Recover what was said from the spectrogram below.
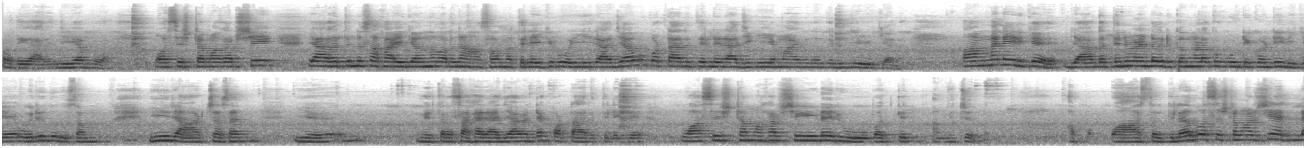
പ്രതികാരം ചെയ്യാൻ പോവാം. വസിഷ്ഠ മഹർഷി യാഗത്തിന് സഹായിക്കാമെന്ന് പറഞ്ഞ ആശ്രമത്തിലേക്ക് പോയി. രാജാവ് കൊട്ടാരത്തിൽ രാജകീയമായ വിധത്തിൽ ജീവിക്കുകയാണ് അങ്ങനെ ഇരിക്കെ യാഗത്തിന് വേണ്ട ഒരുക്കങ്ങളൊക്കെ കൂട്ടിക്കൊണ്ടിരിക്കെ ഒരു ദിവസം ഈ രാക്ഷസൻ ഈ മിത്രസഹരാജാവിന്റെ കൊട്ടാരത്തിലേക്ക് വാസിഷ്ഠ മഹർഷിയുടെ രൂപത്തിൽ അങ്ങ് ചെന്നു. അപ്പോൾ വാസ്തവത്തിൽ അത് വസിഷ്ഠ മഹർഷി അല്ല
